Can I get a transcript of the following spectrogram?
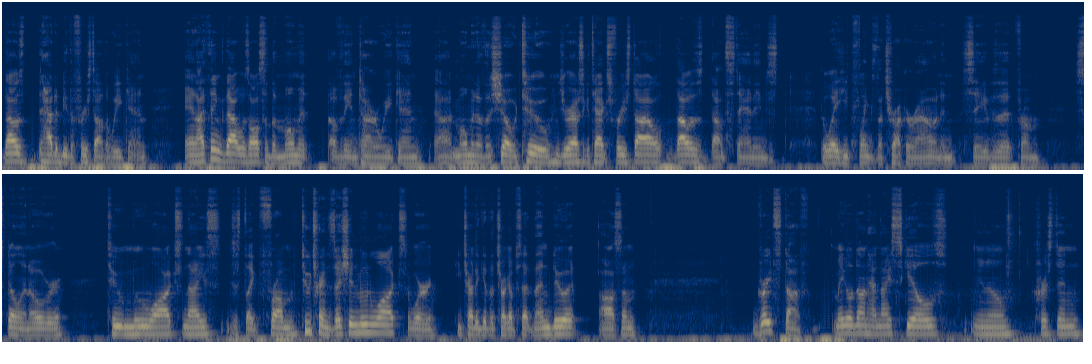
That was had to be the freestyle of the weekend, and I think that was also the moment of the entire weekend, uh, moment of the show too. Jurassic Attack's freestyle that was outstanding. Just the way he flings the truck around and saves it from spilling over. Two moonwalks, nice. Just like from two transition moonwalks where he tried to get the truck upset, then do it. Awesome. Great stuff. Megalodon had nice skills. You know, Krysten,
